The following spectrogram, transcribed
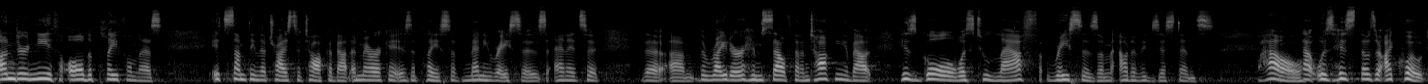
underneath all the playfulness, it's something that tries to talk about America is a place of many races, and it's a the um, the writer himself that I'm talking about. His goal was to laugh racism out of existence. Wow. That was his. Those are I quote.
